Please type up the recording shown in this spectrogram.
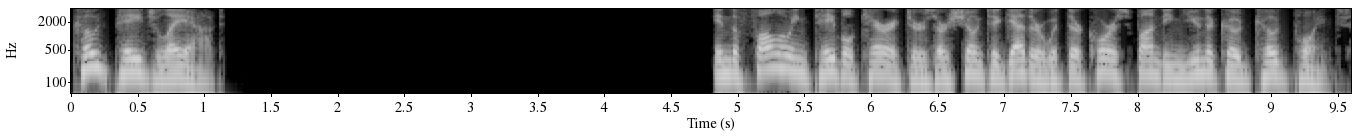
Code page layout In the following table characters are shown together with their corresponding Unicode code points.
